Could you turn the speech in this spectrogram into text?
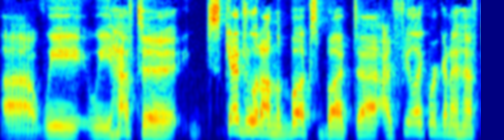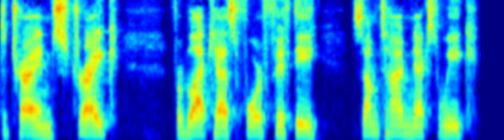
Uh, we we have to schedule it on the books, but uh, I feel like we're gonna have to try and strike for Bladtcast 450 sometime next week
